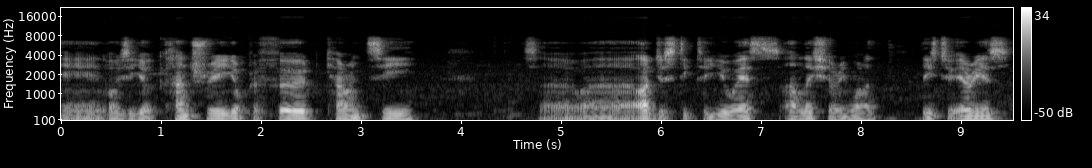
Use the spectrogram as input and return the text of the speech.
And obviously your country, your preferred currency, so uh, I'd just stick to US unless you're in one of these two areas.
